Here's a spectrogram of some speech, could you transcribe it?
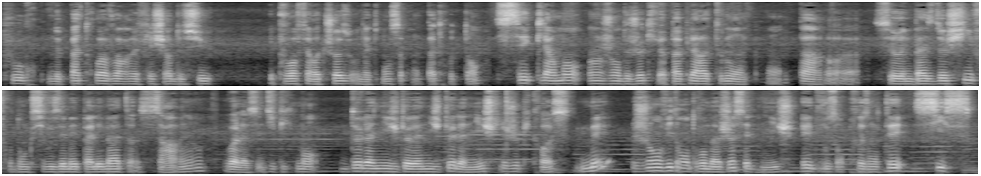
pour ne pas trop avoir à réfléchir dessus et pouvoir faire autre chose, honnêtement, ça prend pas trop de temps. C'est clairement un genre de jeu qui va pas plaire à tout le monde. On part euh, sur une base de chiffres, donc si vous aimez pas les maths, ça sert à rien. Voilà, c'est typiquement de la niche, de la niche, de la niche, les jeux Picross. Mais j'ai envie de rendre hommage à cette niche et de vous en présenter 6.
